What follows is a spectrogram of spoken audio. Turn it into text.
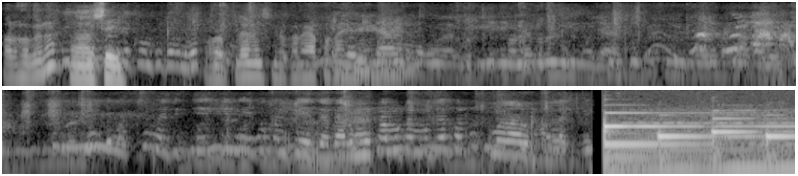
আর হবে না হ্যাঁ, সেই আমার প্ল্যানে ছিল কারণ এতটাই এই যে ও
